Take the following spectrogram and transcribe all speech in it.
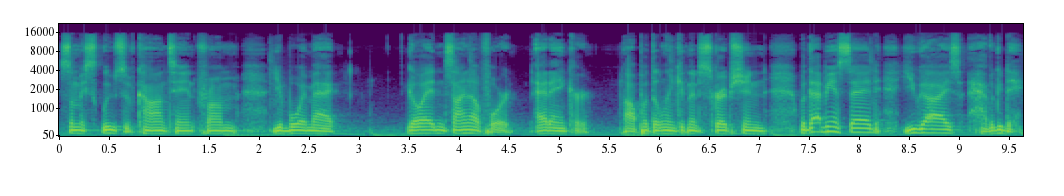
some exclusive content from your boy Mac, go ahead and sign up for it at Anchor. I'll put the link in the description. With that being said, you guys have a good day.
